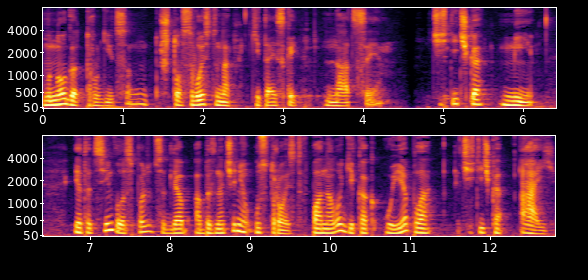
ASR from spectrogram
много трудиться, что свойственно китайской нации. Частичка ми. Этот символ используется для обозначения устройств, по аналогии как у Apple частичка i.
